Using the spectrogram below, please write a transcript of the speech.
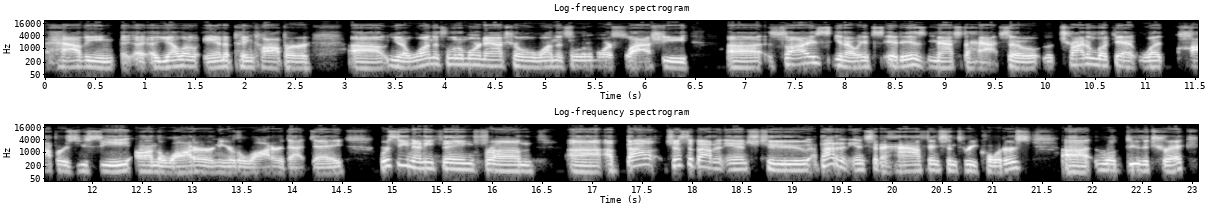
having a, a yellow and a pink hopper. Uh, you know, one that's a little more natural, one that's a little more flashy. Uh, size, you know, it's it is match the hatch. So try to look at what hoppers you see on the water or near the water that day. We're seeing anything from uh, about just about an inch to about an inch and a half, inch and three quarters uh, will do the trick.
